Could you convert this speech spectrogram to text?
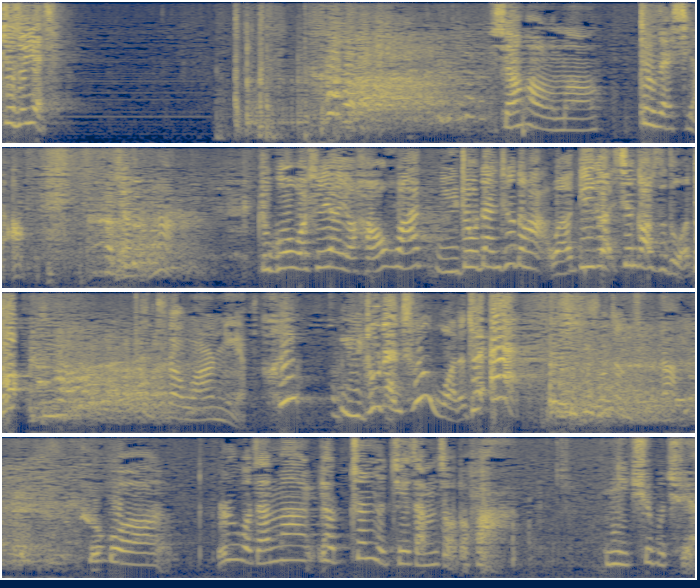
做作业去。想好了吗？正在想，想什么呢？如果我身上有豪华宇宙战车的话，我要第一个先告诉朵朵。就知道玩你。嘿，宇宙战车我的最爱。说正经的，如果如果咱妈要真的接咱们走的话，你去不去？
